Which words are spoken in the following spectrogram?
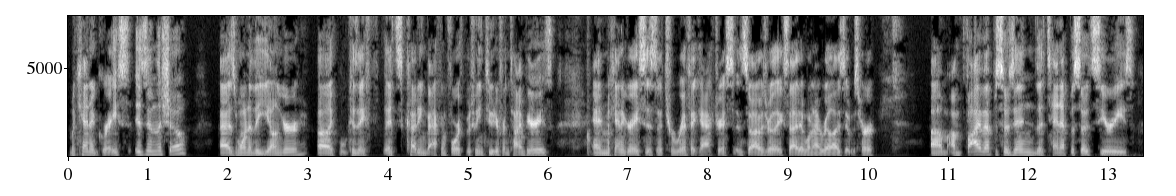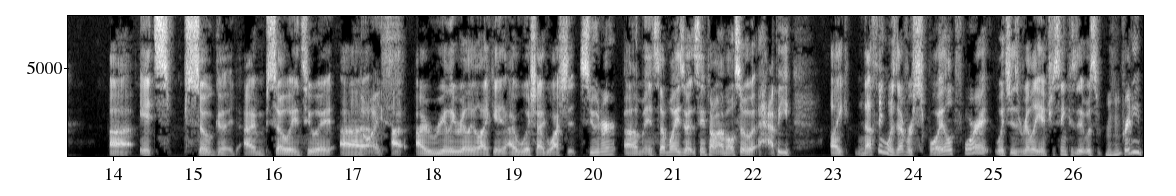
McKenna Grace is in the show as one of the younger, uh, like because they it's cutting back and forth between two different time periods, and McKenna Grace is a terrific actress, and so I was really excited when I realized it was her. Um, I'm five episodes in the ten episode series. Uh, it's so good. I'm so into it. Uh, Nice. I, I really, really like it. I wish I'd watched it sooner. Um, in some ways, but at the same time, I'm also happy. Like nothing was ever spoiled for it, which is really interesting because it was Mhm. pretty.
